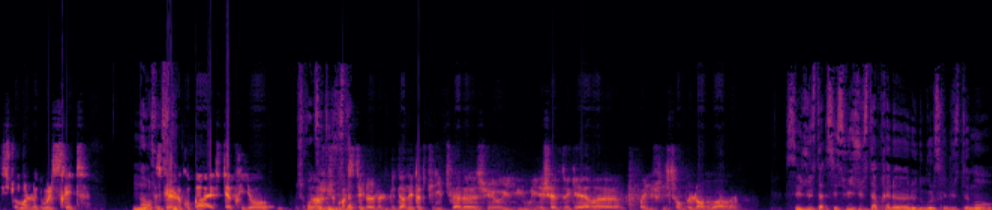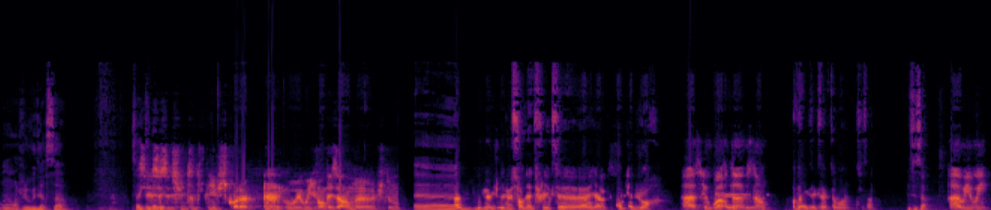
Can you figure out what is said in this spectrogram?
C'est sûrement le Wall Street. Non, je Parce crois que que le comparer à DiCaprio. Je crois Non, que je, c'était crois que juste c'était le, dernier Todd Phillips, là, celui où il, où il est chef de guerre, euh, enfin, il, fait un peu Lord War, là. C'est juste, c'est celui juste après le, le Double Street justement. Alors je vais vous dire ça. C'est celui de Todd Phillips, je crois, là, où, où il vend des armes, euh, justement. Euh, Ah, je l'ai vu, je l'ai vu sur Netflix euh, il y a 3-4 jours. Ah, c'est War Dogs, non? War Dogs, exactement, c'est ça. C'est ça. Ah oui, oui.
